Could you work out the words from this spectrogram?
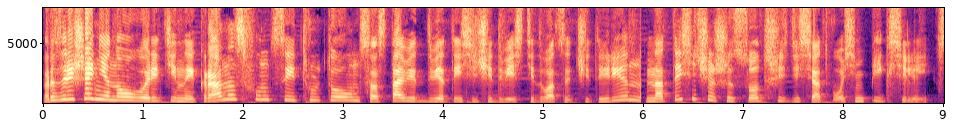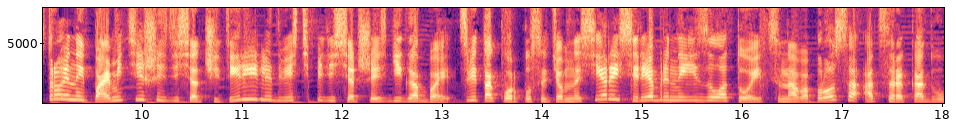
Разрешение нового ретина экрана с функцией True Tone составит 2224 на 1668 пикселей. Встроенной памяти 64 или 256 гигабайт. Цвета корпуса темно-серый, серебряный и золотой. Цена вопроса от 42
